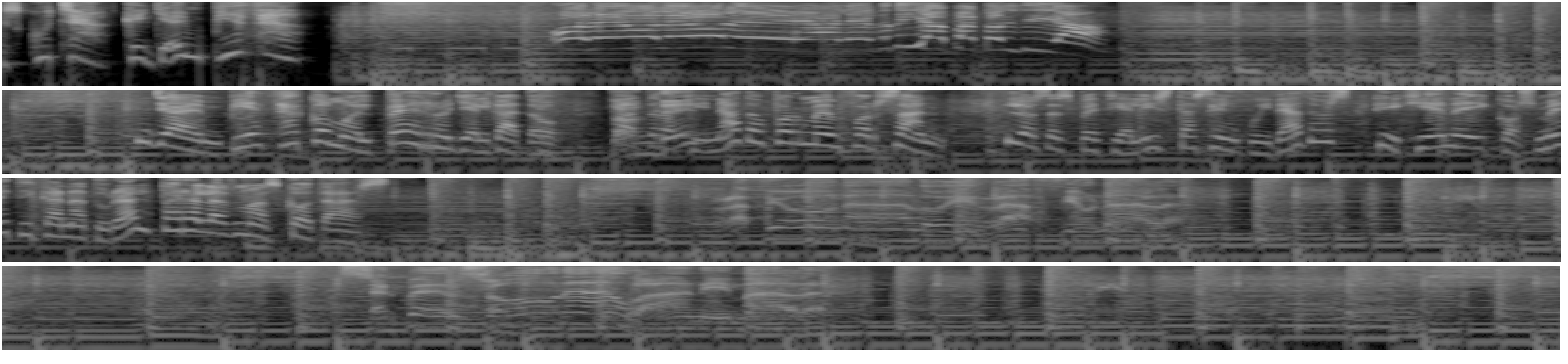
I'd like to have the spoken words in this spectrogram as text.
Escucha, que ya empieza. ¡Ole, ole, ole! ¡Alegría para todo el día! Ya empieza como el perro y el gato. ¿Dónde? Patrocinado por Menforsan, los especialistas en cuidados, higiene y cosmética natural para las mascotas. Racional o irracional. Ser persona o animal.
